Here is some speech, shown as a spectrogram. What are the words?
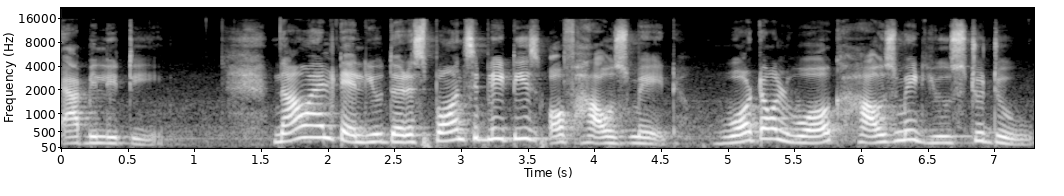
ability. Now I'll tell you the responsibilities of housemaid. What all work housemaid used to do.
